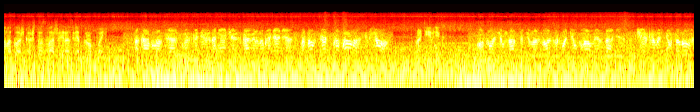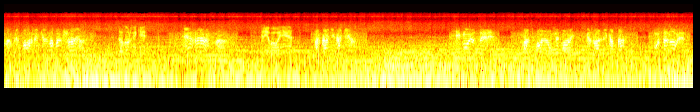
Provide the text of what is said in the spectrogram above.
Мама кошка, что с вашей разведгруппой? Пока была связь, мы следили за ней через камеры наблюдения. Потом связь пропала, и все. Противник? Около 17.00 захватил главное здание. Численность не установлена, предположительно большая. Заложники? Неизвестно. Требования? Пока никаких. Седьмой у цели. Вас понял, седьмой. Визуальный контакт установлен.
